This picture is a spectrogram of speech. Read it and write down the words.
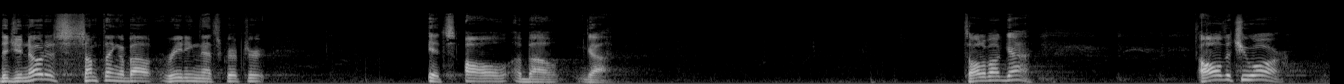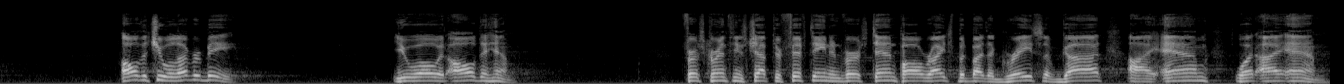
Did you notice something about reading that scripture? It's all about God. It's all about God. All that you are, all that you will ever be, you owe it all to Him. 1 Corinthians chapter 15 and verse 10, Paul writes, But by the grace of God I am what I am.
